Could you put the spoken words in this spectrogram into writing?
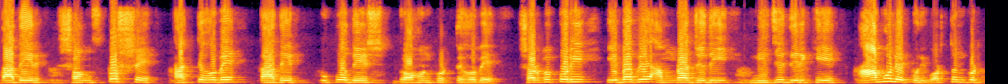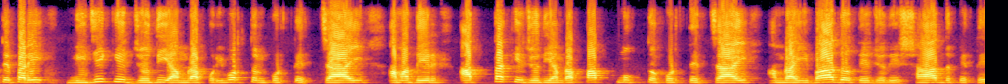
তাদের সংস্পর্শে থাকতে হবে, তাদের উপদেশ গ্রহণ করতে হবে। সর্বোপরি এভাবে আমরা যদি নিজেদেরকে আমলে পরিবর্তন করতে পারি, নিজেকে যদি আমরা পরিবর্তন করতে চাই, আমাদের আত্মাকে যদি আমরা পাপ মুক্ত করতে চাই, আমরা ইবাদতে যদি স্বাদ পেতে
